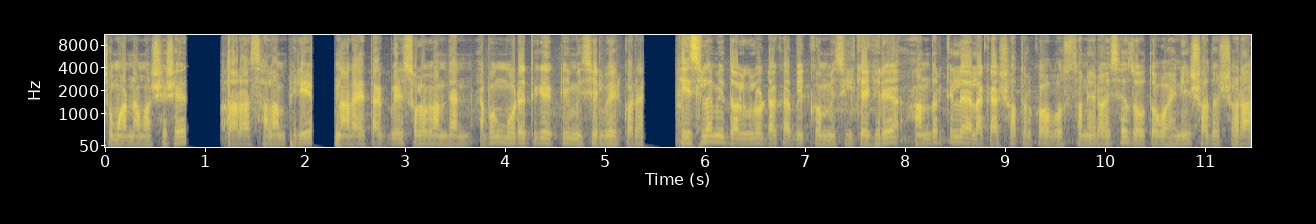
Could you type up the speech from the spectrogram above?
জুমার নামাজ শেষে তারা সালাম ফিরিয়ে নারায় তাকবির স্লোগান দেন এবং মোড়ের দিকে একটি মিছিল বের করেন। ইসলামী দলগুলোর ডাকা বিক্ষোভ মিছিলকে ঘিরে আন্দরকিল্লা এলাকায় সতর্ক অবস্থানে রয়েছে যৌথ বাহিনীর সদস্যরা।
